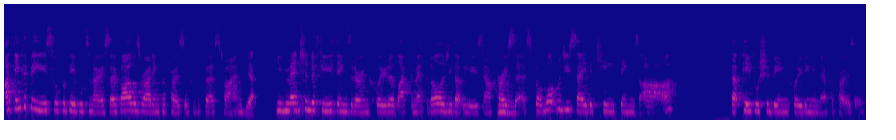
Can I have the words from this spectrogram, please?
I think it'd be useful for people to know. So if I was writing a proposal for the first time, Yeah. you've mentioned a few things that are included, like the methodology that we use in our mm. process. But what would you say the key things are that people should be including in their proposal?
